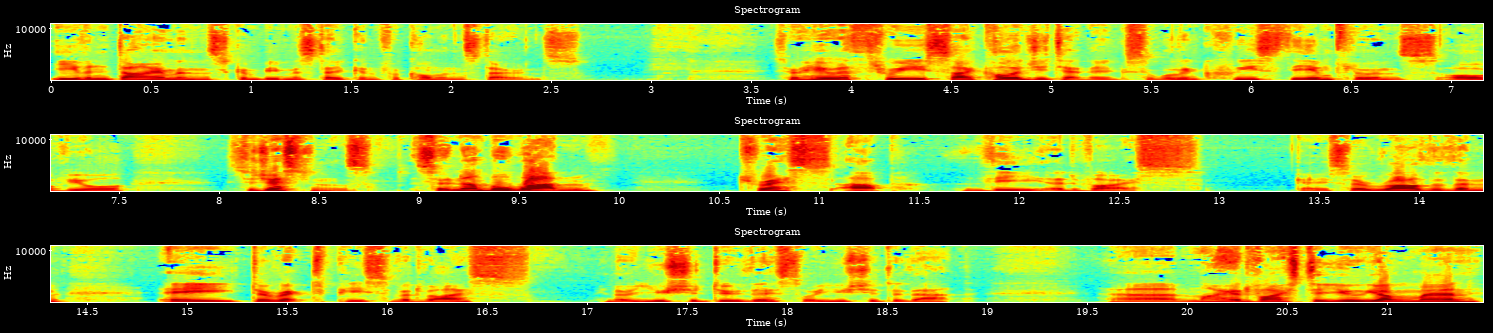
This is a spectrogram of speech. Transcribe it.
Even diamonds can be mistaken for common stones. So, here are three psychology techniques that will increase the influence of your suggestions. So, number one, dress up the advice. Okay, so rather than a direct piece of advice, you know, you should do this or you should do that, uh, my advice to you, young man,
